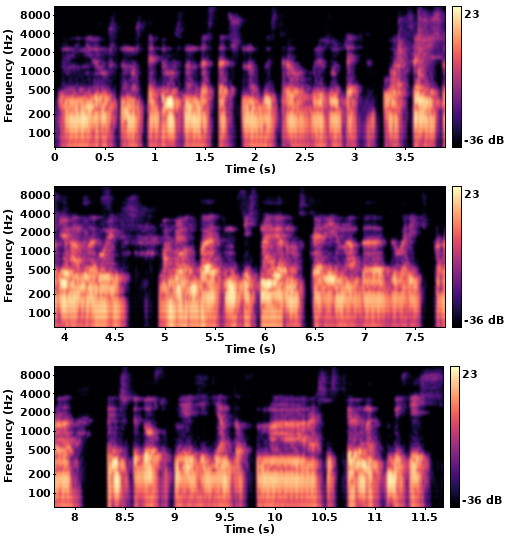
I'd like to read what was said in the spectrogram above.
недружественный может стать дружественным достаточно быстро в результате какого-то количества транзакций. Вот, поэтому здесь, наверное, скорее надо говорить про, в принципе, доступ нерезидентов на российский рынок. И здесь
